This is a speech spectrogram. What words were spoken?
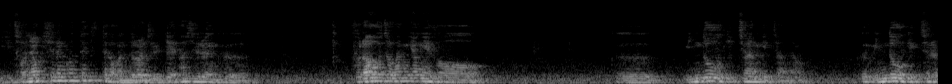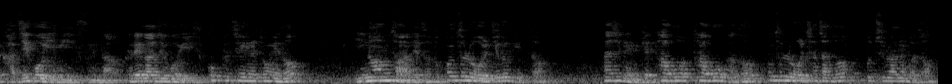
이 전역 실행 컨텍스트가 만들어질 때 사실은 그 브라우저 환경에서 그 윈도우 객체라는 게 있잖아요. 그 윈도우 객체를 가지고 이미 있습니다. 그래가지고 이 스코프 체인을 통해서 인어 함수 안에서도 콘솔록을 찍을 수 있죠. 사실은 이렇게 타고 타고 가서 콘솔록을 찾아서 호출하는 거죠.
